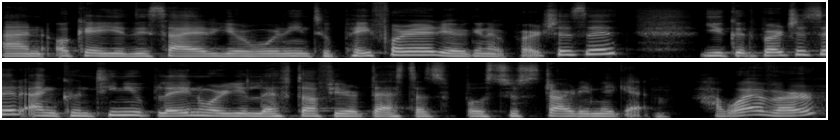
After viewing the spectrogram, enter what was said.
and, okay, you decide you're willing to pay for it, you're going to purchase it. You could purchase it and continue playing where you left off your test as opposed to starting again. However,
